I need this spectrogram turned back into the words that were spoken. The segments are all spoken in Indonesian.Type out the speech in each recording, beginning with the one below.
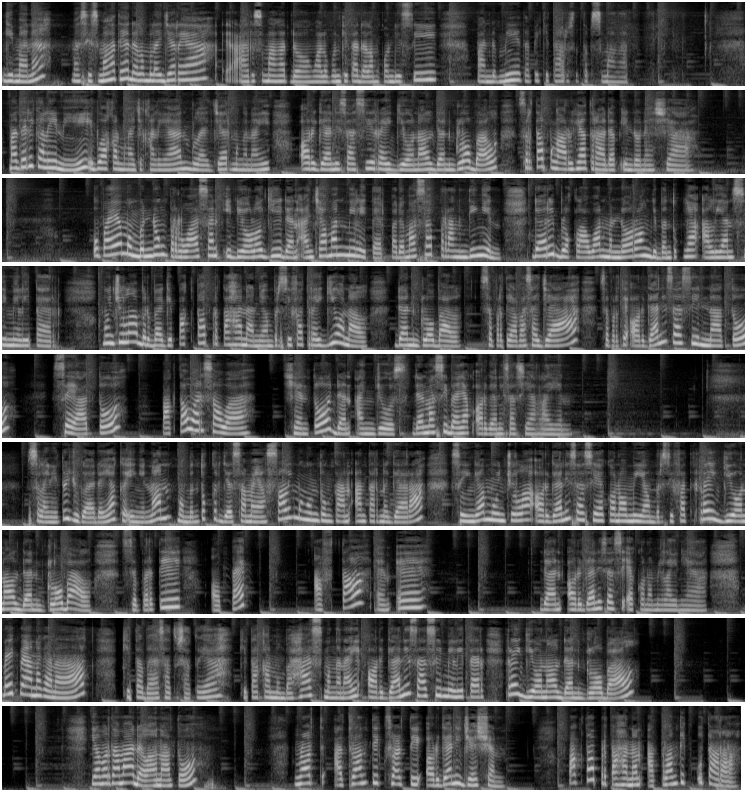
Gimana? Masih semangat ya dalam belajar ya? ya? Harus semangat dong, walaupun kita dalam kondisi pandemi, tapi kita harus tetap semangat. Materi kali ini, Ibu akan mengajak kalian belajar mengenai organisasi regional dan global serta pengaruhnya terhadap Indonesia. Upaya membendung perluasan ideologi dan ancaman militer pada masa Perang Dingin dari blok lawan mendorong dibentuknya aliansi militer. Muncullah berbagai fakta pertahanan yang bersifat regional dan global. Seperti apa saja? Seperti organisasi NATO, SEATO, Pakta Warsawa, CENTO, dan ANJUS, dan masih banyak organisasi yang lain. Selain itu juga adanya keinginan membentuk kerjasama yang saling menguntungkan antar negara sehingga muncullah organisasi ekonomi yang bersifat regional dan global seperti OPEC, AFTA, ME, dan organisasi ekonomi lainnya. Baik, anak-anak, kita bahas satu-satu ya. Kita akan membahas mengenai organisasi militer regional dan global yang pertama adalah NATO, North Atlantic Treaty Organization, Fakta Pertahanan Atlantik Utara,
